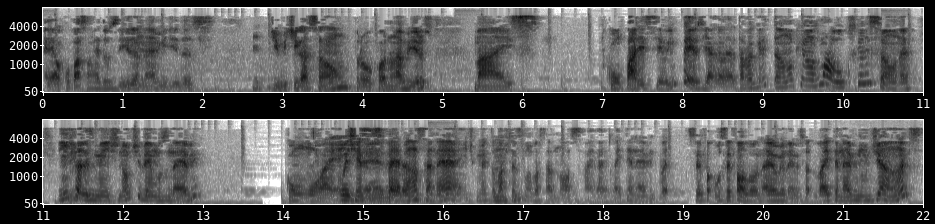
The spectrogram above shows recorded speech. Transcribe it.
é, ocupação reduzida, né? Medidas de mitigação pro coronavírus, mas compareceu em peso e a galera tava gritando que nos malucos que eles são, né? Infelizmente não tivemos neve, como a gente tinha é, essa né? esperança, né? A gente comentou uhum. bastante semana passada, nossa, vai, vai, vai ter neve. Vai, você, você falou, né? Eu me lembro, vai ter neve num dia antes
